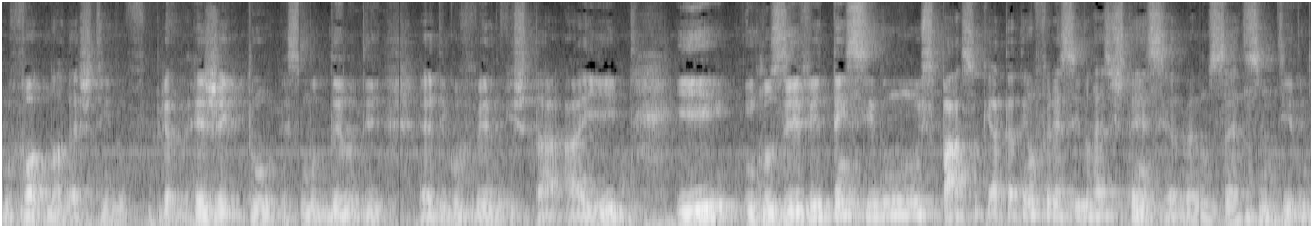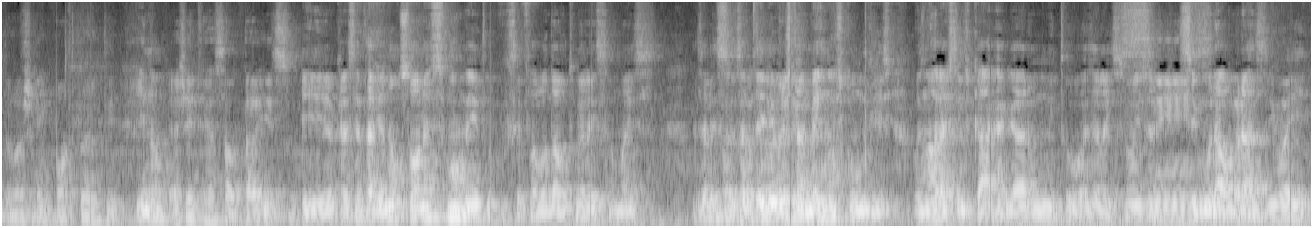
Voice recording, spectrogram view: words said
o voto nordestino rejeitou esse modelo de, eh, de governo que está aí e, inclusive, tem sido um espaço que até tem oferecido resistência, né, num certo sentido. Então, acho que é importante não, a gente ressaltar isso. E acrescentaria não só nesse momento que você falou da última eleição, mas as eleições anteriores também, nós, como diz, os nordestinos carregaram muito as eleições, né? sim, né? segurar sim, o Brasil aí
